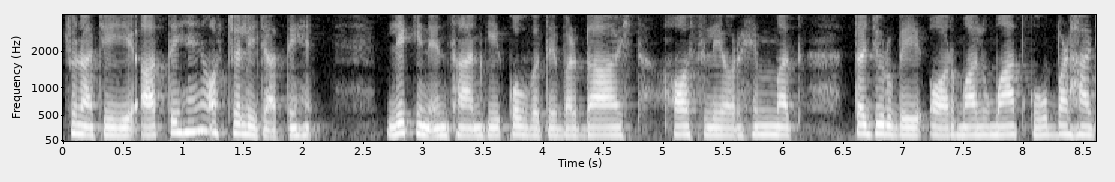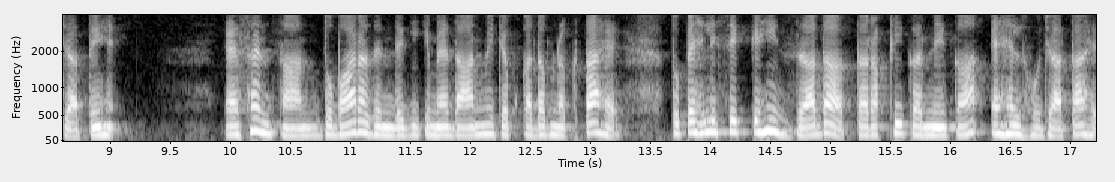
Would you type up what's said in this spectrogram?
چنانچہ یہ آتے ہیں اور چلے جاتے ہیں۔ لیکن انسان کی قوت برداشت، حوصلے اور ہمت، تجربے اور معلومات کو بڑھا جاتے ہیں۔ ایسا انسان دوبارہ زندگی کے میدان میں جب قدم رکھتا ہے، تو پہلے سے کہیں زیادہ ترقی کرنے کا اہل ہو جاتا ہے۔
